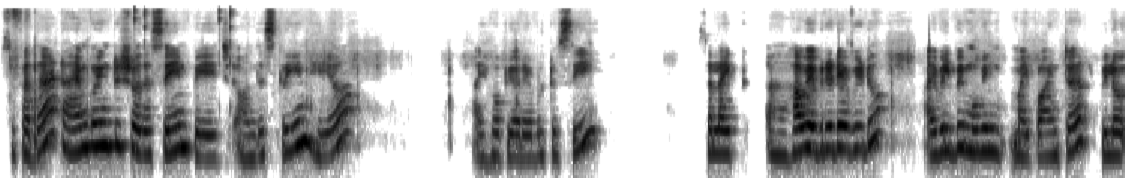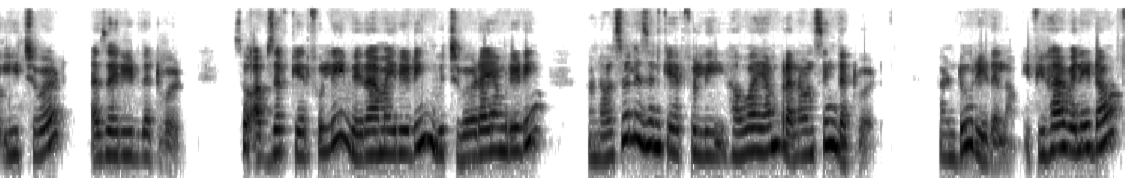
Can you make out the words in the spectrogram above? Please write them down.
So for that I am going to show the same page on the screen here. I hope you are able to see. So like uh, how every day we do, I will be moving my pointer below each word as I read that word. So observe carefully where am I reading, which word I am reading and also listen carefully how I am pronouncing that word and do read along. If you have any doubt,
